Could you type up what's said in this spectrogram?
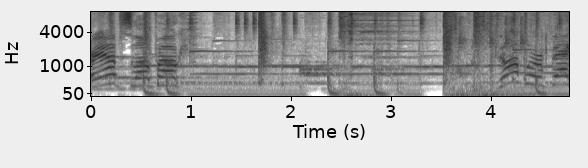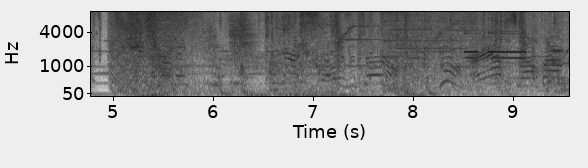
Hurry up, Slowpoke. Doppler effect incoming. You're as slow as a turtle. Hurry up, Slowpoke.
